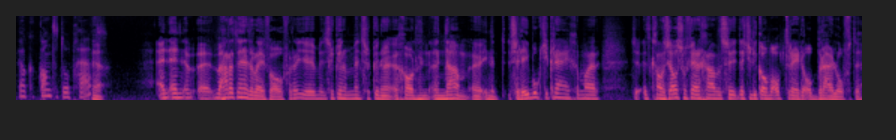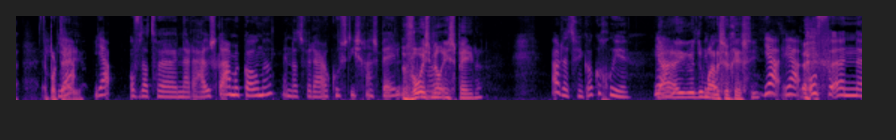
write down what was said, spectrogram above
welke kant het op gaat. Ja. En, en we hadden het er net al even over. Hè. Je, ze kunnen, mensen kunnen gewoon hun, hun naam in het cd-boekje krijgen. Maar het kan zelfs zo ver gaan dat, ze, dat jullie komen optreden op bruiloften en partijen. Ja, ja, of dat we naar de huiskamer komen en dat we daar akoestisch gaan spelen. Een voicemail inspelen? Oh, dat vind ik ook een goeie. Ja, Ja, doe maar ook. een suggestie. Ja, ja. of een, eh,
